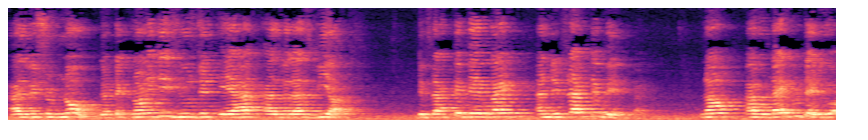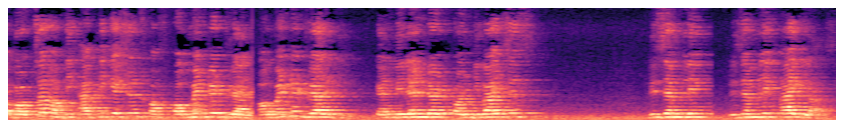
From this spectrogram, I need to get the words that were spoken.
as we should know the technology is used in AR as well as VR, diffractive waveguide and refractive waveguide. Now I would like to tell you about some of the applications of augmented reality. Augmented reality can be rendered on devices resembling, resembling eyeglass.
